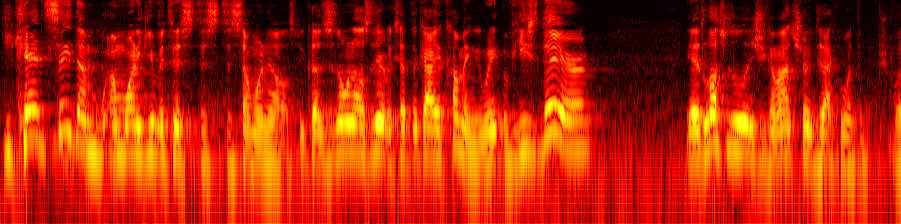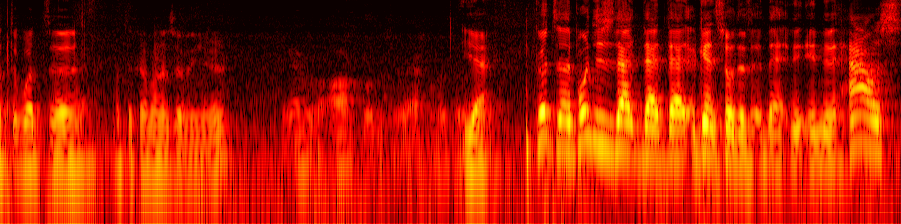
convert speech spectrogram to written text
you can't say that I'm, I want to give it to, to, to someone else because there's no one else there except the guy coming. If he's there, yeah, I'm not sure exactly what the what the what the what the kavanah is over here. Whatever, awful, whatever, whatever. Yeah, good. So the point is that that, that again. So the, the, in the house,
